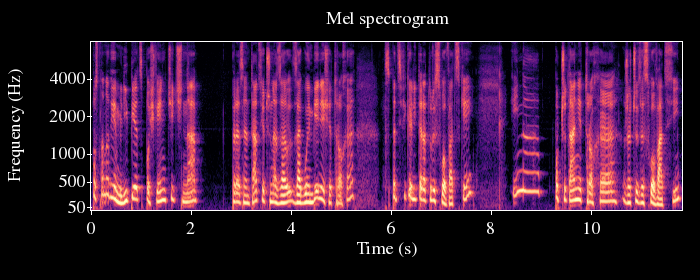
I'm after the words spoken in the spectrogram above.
postanowiłem lipiec poświęcić na prezentację, czy na zagłębienie się trochę w specyfikę literatury słowackiej i na poczytanie trochę rzeczy ze Słowacji,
